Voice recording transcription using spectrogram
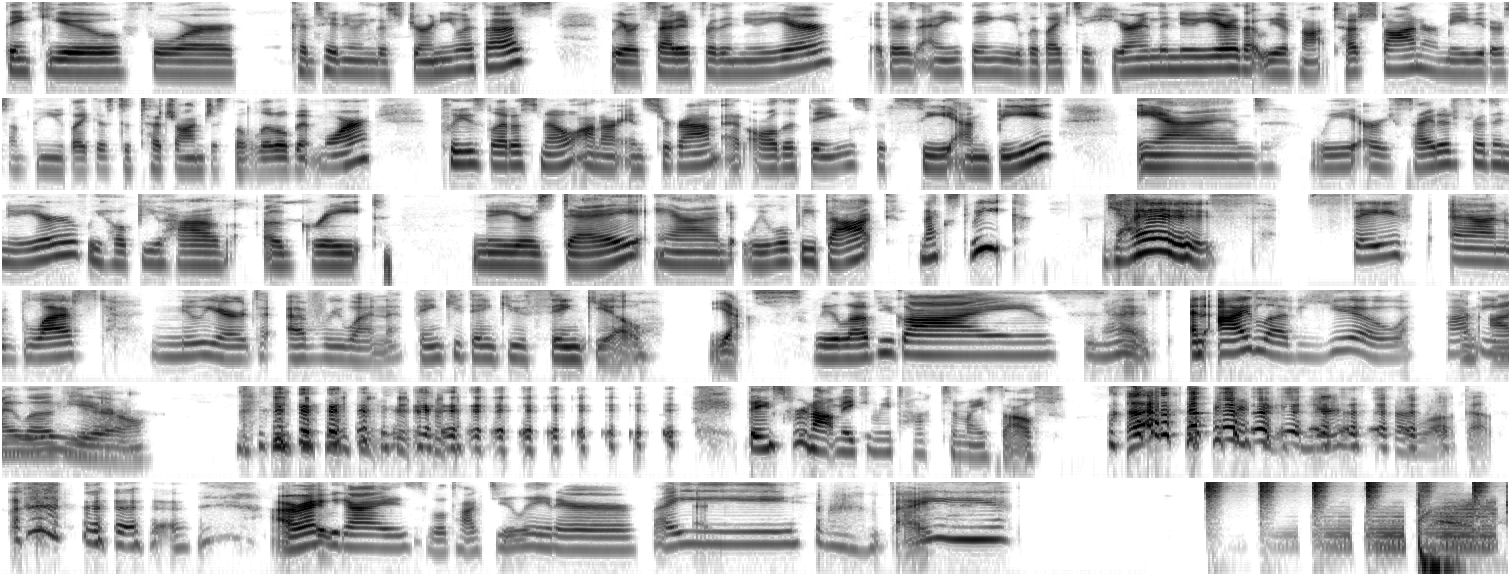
thank you for continuing this journey with us. We are excited for the new year. If there's anything you would like to hear in the new year that we have not touched on, or maybe there's something you'd like us to touch on just a little bit more, please let us know on our Instagram at all the things with C and B. And we are excited for the new year. We hope you have a great New Year's Day, and we will be back next week. Yes. Safe and blessed new year to everyone. Thank you, thank you, thank you. Yes, we love you guys. Yes. And I love you. Happy and I New love Year. you. Thanks for not making me talk to myself. You're so welcome. All right, we guys, we'll talk to you later. Bye. Bye.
